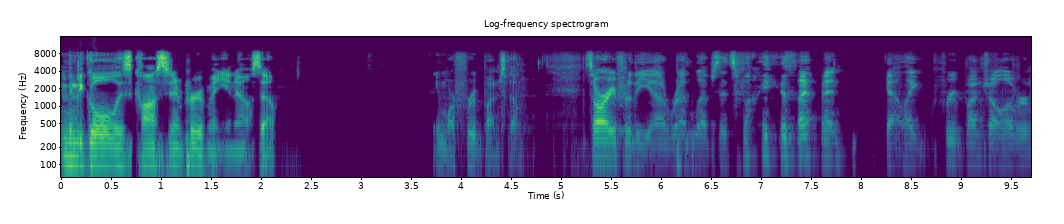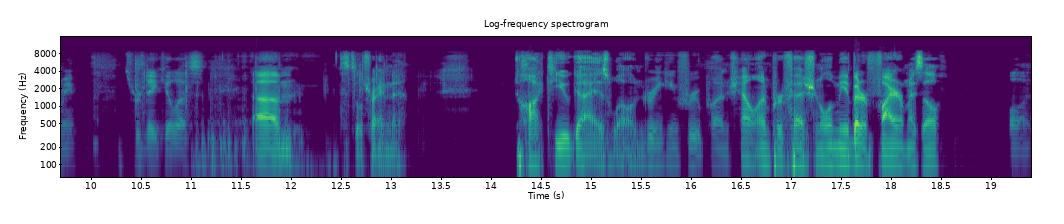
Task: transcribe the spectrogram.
I mean, the goal is constant improvement, you know. So need more fruit punch though. Sorry for the uh, red lips. It's funny because I've been got like fruit punch all over me. It's ridiculous. Um, still trying to talk to you guys while I'm drinking fruit punch. How unprofessional of me. I better fire myself. Hold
